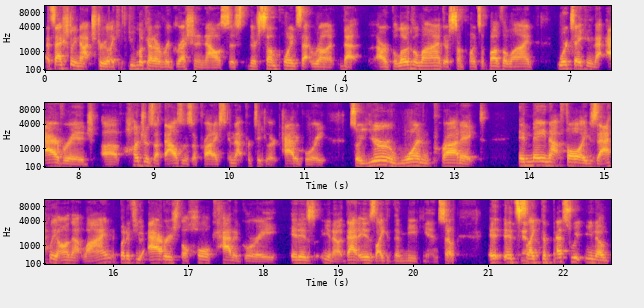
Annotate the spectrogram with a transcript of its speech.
that's actually not true. Like if you look at our regression analysis, there's some points that run that are below the line. There's some points above the line. We're taking the average of hundreds of thousands of products in that particular category. So your one product it may not fall exactly on that line, but if you average the whole category, it is, you know, that is like the median. So it, it's yeah. like the best we, you know,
